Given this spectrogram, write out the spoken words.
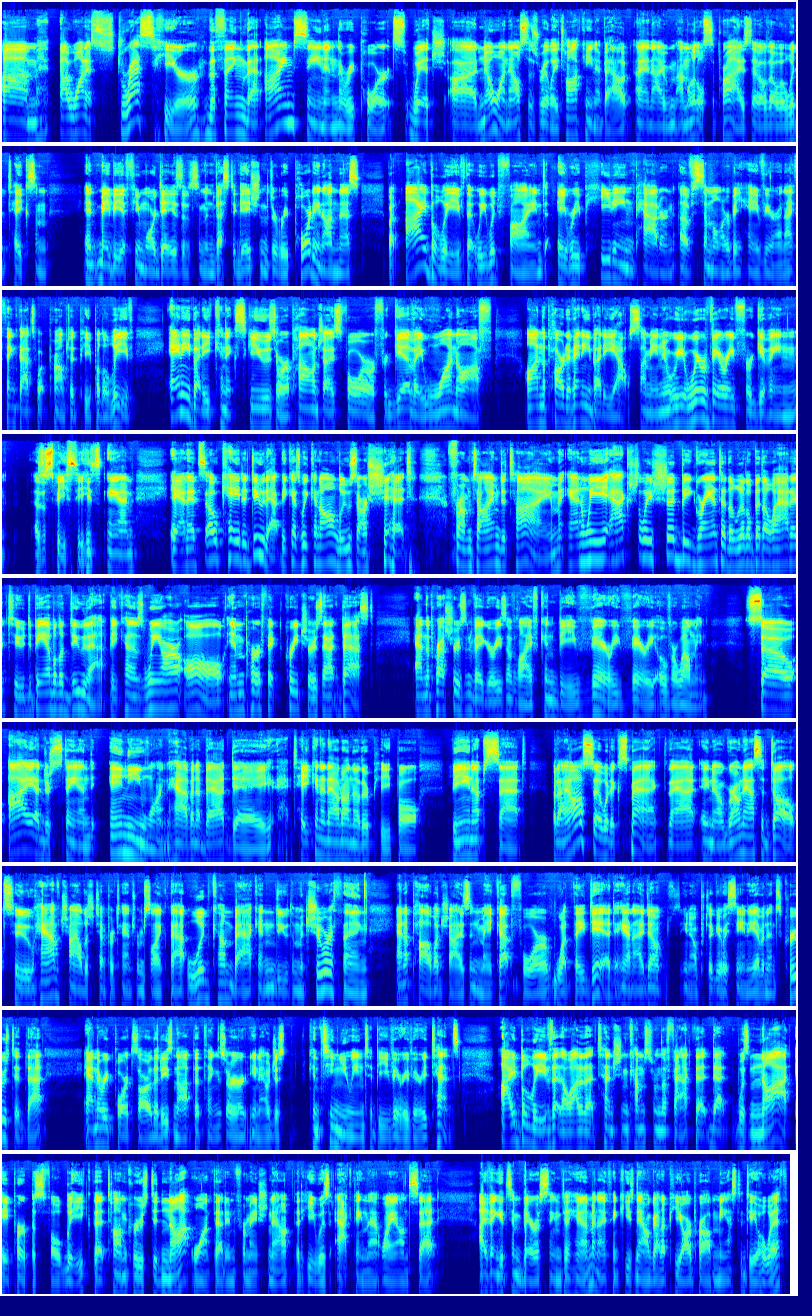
um, I want to stress here the thing that I'm seeing in the reports, which uh, no one else is really talking about, and I'm, I'm a little surprised, although it would take some and maybe a few more days of some investigations or reporting on this. But I believe that we would find a repeating pattern of similar behavior. And I think that's what prompted people to leave. Anybody can excuse or apologize for or forgive a one off on the part of anybody else. I mean, we, we're very forgiving as a species and and it's okay to do that because we can all lose our shit from time to time and we actually should be granted a little bit of latitude to be able to do that because we are all imperfect creatures at best and the pressures and vagaries of life can be very very overwhelming so i understand anyone having a bad day taking it out on other people being upset but I also would expect that, you know, grown ass adults who have childish temper tantrums like that would come back and do the mature thing and apologize and make up for what they did. And I don't, you know, particularly see any evidence Cruise did that. And the reports are that he's not, that things are, you know, just continuing to be very, very tense. I believe that a lot of that tension comes from the fact that that was not a purposeful leak, that Tom Cruise did not want that information out, that he was acting that way on set I think it's embarrassing to him, and I think he's now got a PR problem he has to deal with.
